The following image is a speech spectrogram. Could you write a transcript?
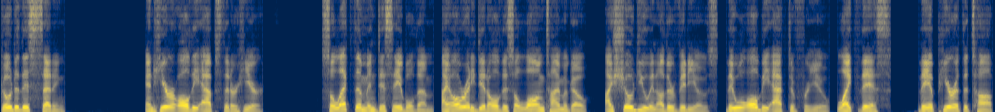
Go to this setting. And here are all the apps that are here. Select them and disable them. I already did all this a long time ago, I showed you in other videos. They will all be active for you, like this. They appear at the top.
